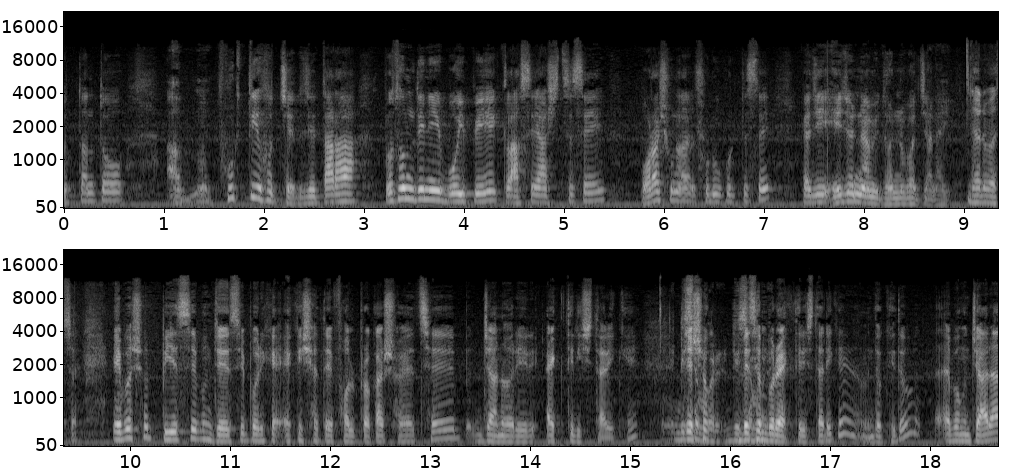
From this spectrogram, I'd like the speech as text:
অত্যন্ত ফুর্তি হচ্ছে যে তারা প্রথম দিনই বই পেয়ে ক্লাসে আসতেছে। পড়াশোনা শুরু করতেছে। কাজে এই জন্য আমি ধন্যবাদ জানাই। ধন্যবাদ স্যার। এবছর পিএসসি এবং জেএসসি পরীক্ষা একই সাথে ফল প্রকাশ হয়েছে জানুয়ারির একত্রিশ তারিখে। ডিসেম্বরের একত্রিশ তারিখে আমি দুঃখিত। এবং যারা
